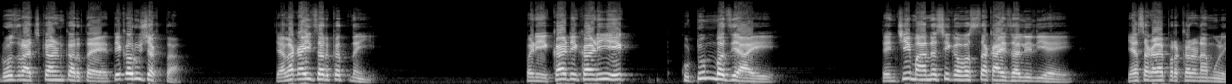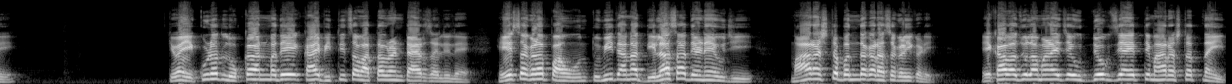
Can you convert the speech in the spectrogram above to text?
रोज राजकारण करताय ते करू शकता. त्याला काहीच हरकत नाही पण एका ठिकाणी एक कुटुंब जे आहे त्यांची मानसिक अवस्था काय झालेली आहे या सगळ्या प्रकरणामुळे. किंवा एकूणच लोकांमध्ये काय भीतीचं वातावरण तयार झालेलं आहे हे सगळं पाहून तुम्ही त्यांना दिलासा देण्याऐवजी महाराष्ट्र बंद करा सगळीकडे. एका बाजूला म्हणायचे उद्योग जे आहेत ते महाराष्ट्रात नाहीत.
